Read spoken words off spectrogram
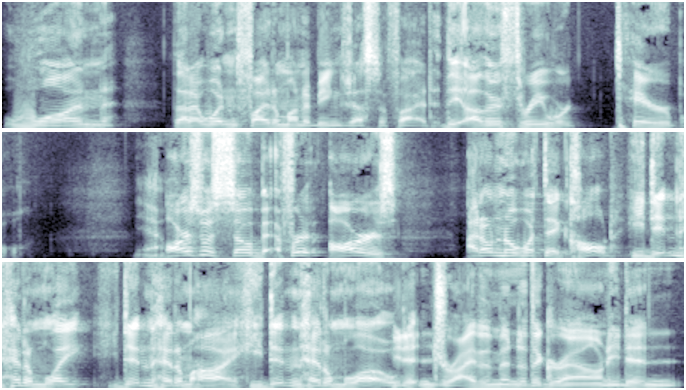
one that I wouldn't fight him on it being justified. The other three were terrible. Yeah. Ours was so bad. For ours, I don't know what they called. He didn't hit him late. He didn't hit him high. He didn't hit him low. He didn't drive him into the ground. He didn't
